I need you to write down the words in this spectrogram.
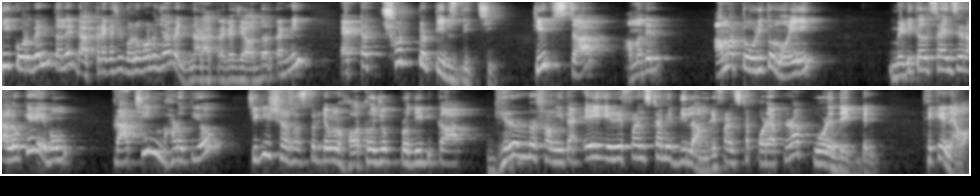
কি করবেন? তাহলে ডাক্তারের কাছে ঘন ঘন যাবেন। না, ডাক্তারের কাছে যাওয়ার দরকার নেই। একটা ছোট্ট টিপস দিচ্ছি। টিপসটা আমাদের, আমার তৈরি তো নয়ই। মেডিকেল সায়েন্সের আলোকে এবং প্রাচীন ভারতীয় চিকিৎসা শাস্ত্র যেমন হঠযোগ প্রদীপিকা ঘেরণ্য সংহিতা, এই রেফারেন্সটা আমি দিলাম। রেফারেন্সটা পরে আপনারা পড়ে দেখবেন। থেকে নেওয়া।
